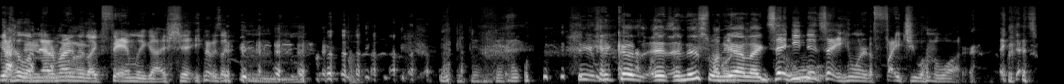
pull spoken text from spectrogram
got hella Yeah, mad. it It reminded me like Family Guy shit. You know, he's like, "Mm." See, because in, in this one yeah like he said he did say he wanted to fight you on the water. Like, that's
